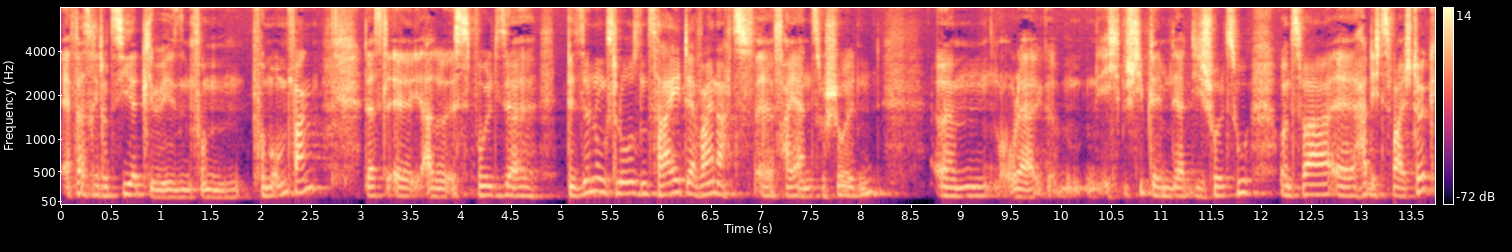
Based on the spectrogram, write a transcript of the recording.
etwas reduziert gewesen vom, vom Umfang. Das äh, also ist wohl dieser besinnungslosen Zeit der Weihnachtsfeiern zu schulden. Ähm, oder äh, ich schiebe dem der die Schuld zu. Und zwar äh, hatte ich zwei Stück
